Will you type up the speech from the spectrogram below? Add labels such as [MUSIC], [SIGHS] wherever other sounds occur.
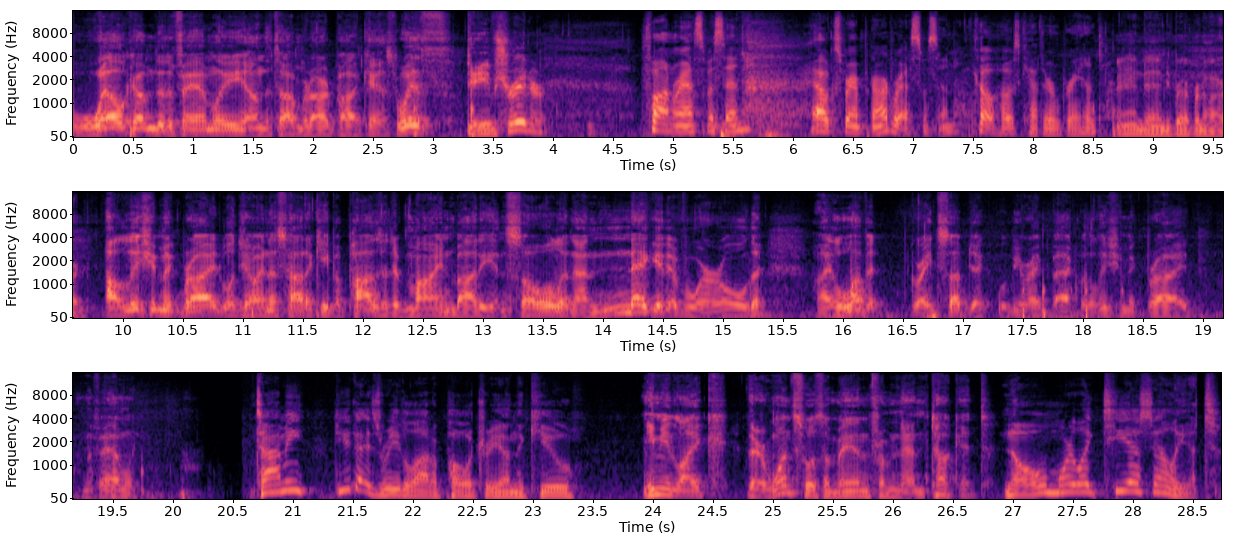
Welcome to the family on the Tom Barnard podcast with Dave Schrader. Fawn Rasmussen, Alex Brandt Barnard Rasmussen. Co-host Catherine Brandt. And Andy Brad Barnard. Alicia McBride will join us how to keep a positive mind, body, and soul in a negative world. I love it. Great subject. We'll be right back with Alicia McBride and the family. Tommy, do you guys read a lot of poetry on the queue? You mean like there once was a man from Nantucket? No, more like T.S. Eliot.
